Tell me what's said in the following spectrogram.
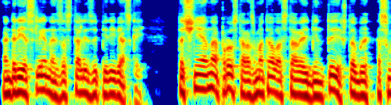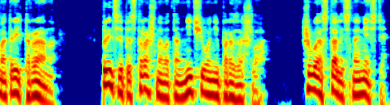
Андрея с Леной застали за перевязкой. Точнее, она просто размотала старые бинты, чтобы осмотреть рану. В принципе, страшного там ничего не произошло. Швы остались на месте.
